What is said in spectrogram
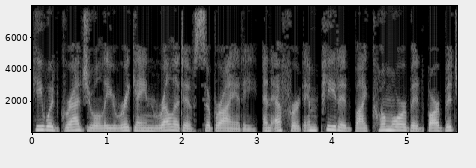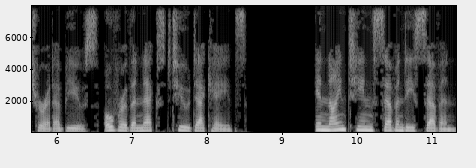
he would gradually regain relative sobriety, an effort impeded by comorbid barbiturate abuse over the next two decades. In 1977,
